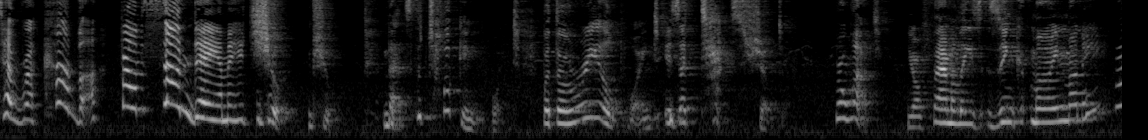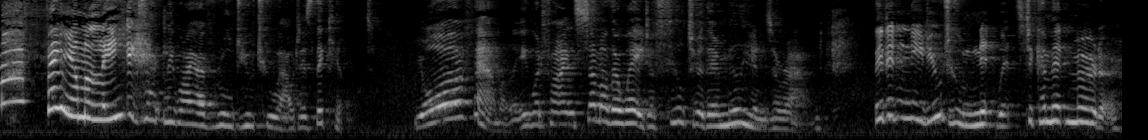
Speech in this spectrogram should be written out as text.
to recover from sun damage. Sure, sure. That's the talking point. But the real point is a tax shelter. For what? Your family's zinc mine money? My family. Exactly why I've ruled you two out as the killers. Your family would find some other way to filter their millions around. They didn't need you two nitwits to commit murder.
